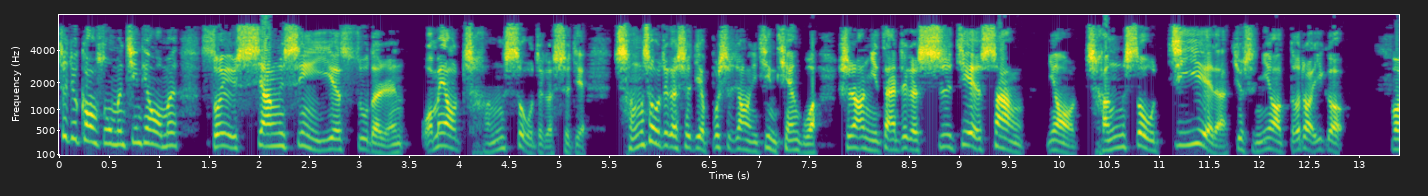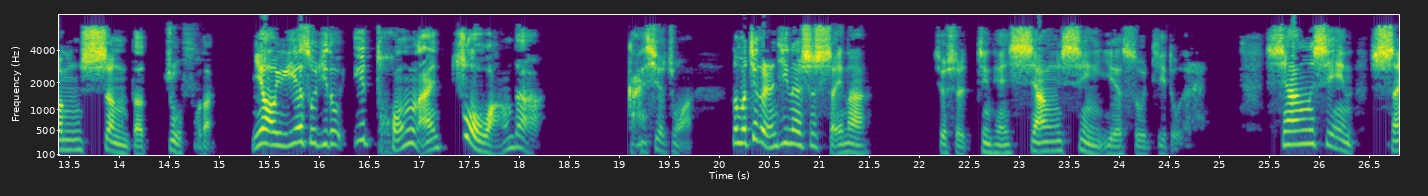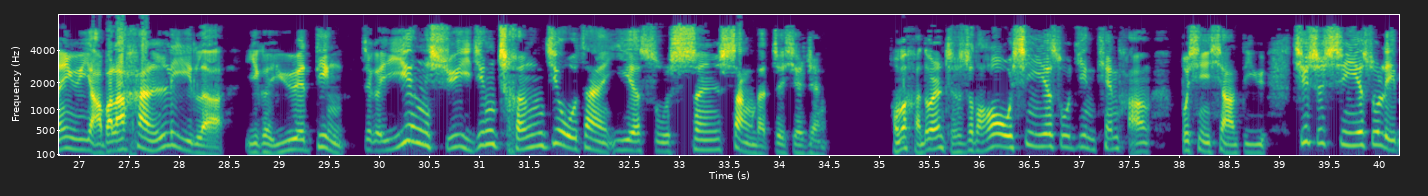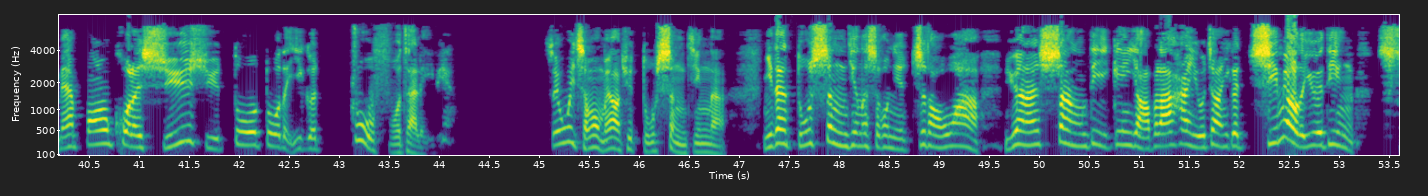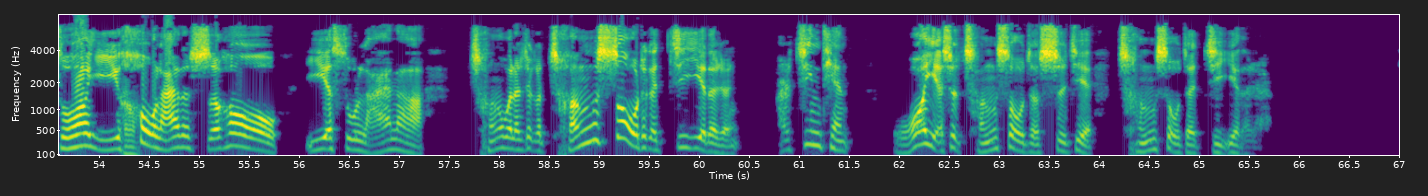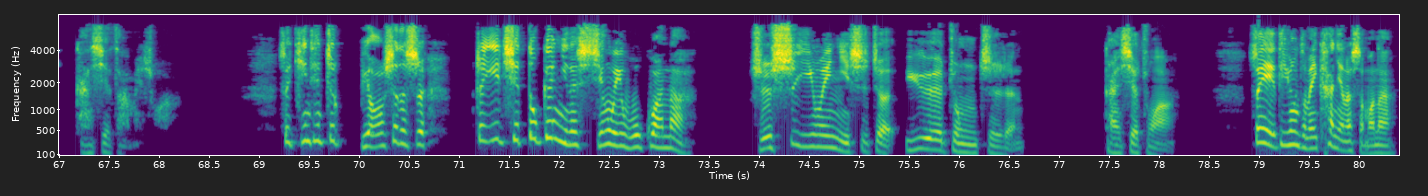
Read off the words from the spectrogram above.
这就告诉我们，今天我们所有相信耶稣的人，我们要承受这个世界。承受这个世界不是让你进天国，是让你在这个世界上要承受基业的，就是你要得到一个丰盛的祝福的。你要与耶稣基督一同来做王的。感谢主啊！那么这个人今天是谁呢？就是今天相信耶稣基督的人。相信神与亚伯拉罕立了一个约定，这个应许已经成就在耶稣身上的这些人，我们很多人只是知道哦，信耶稣进天堂，不信下地狱。其实信耶稣里面包括了许许多多的一个祝福在里边。所以为什么我们要去读圣经呢？你在读圣经的时候，你知道哇，原来上帝跟亚伯拉罕有这样一个奇妙的约定，所以后来的时候，耶稣来了，成为了这个承受这个基业的人。而今天，我也是承受着世界、承受着基业的人。感谢赞美主。所以今天这表示的是，这一切都跟你的行为无关呐，只是因为你是这约中之人。感谢主啊！所以弟兄姊妹看见了什么呢？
